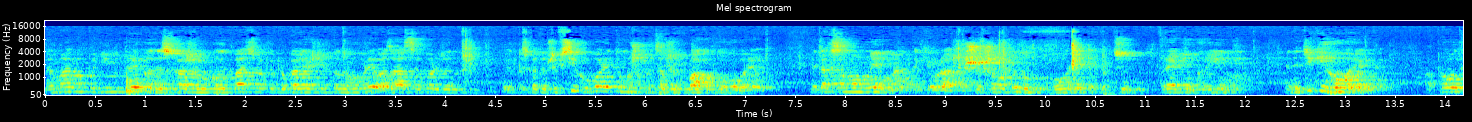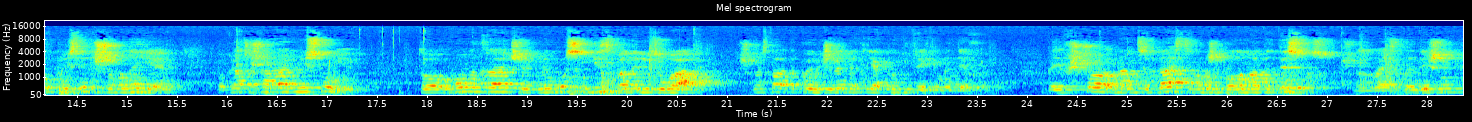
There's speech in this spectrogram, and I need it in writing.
Ми маємо подібні приклади, скажімо, коли 20 років про певні ніхто не говорив, а зараз це говорять, вже, як сказати, вже всі говорять, тому що про це вже багато хто говорив. І так само ми маємо таке враження, що якщо ми будемо говорити про цю третю Україну, і не тільки говорити, а пробувати пояснити, що вона є, показати, що вона реально існує, то, умовно кажучи, ми мусимо її збаналізувати, щоб вона стала такою очевидною, як повітря, яке ми дихаємо. Бо якщо нам це вдасться, ми можемо поламати дискурс, що називається політичний,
